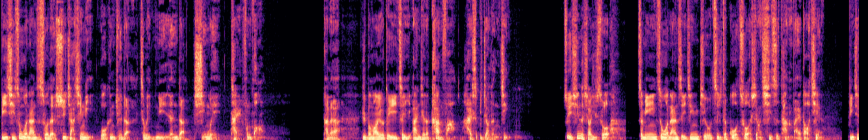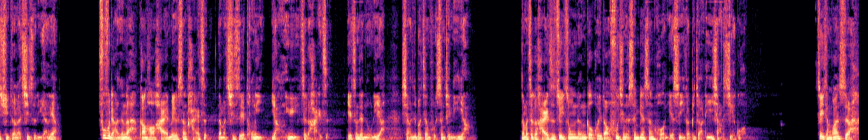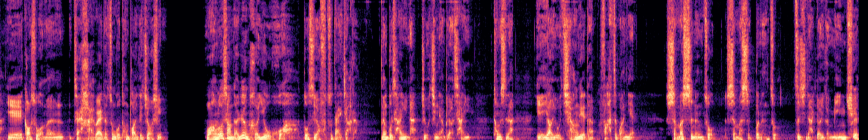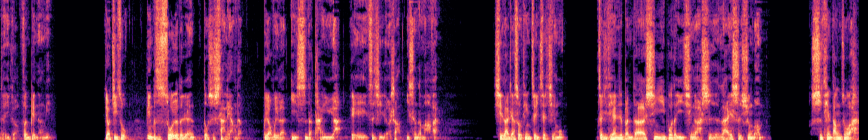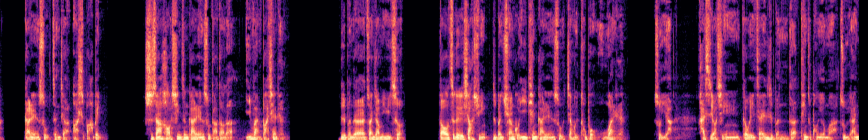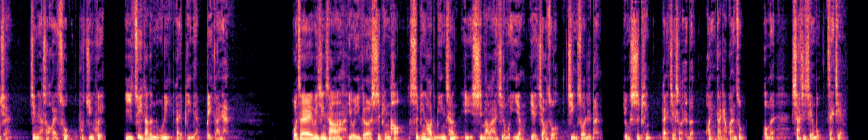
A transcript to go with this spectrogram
比起中国男子说的虚假经历，我更觉得这位女人的行为太疯狂。”看来啊，日本网友对于这一案件的看法还是比较冷静。最新的消息说。这名中国男子已经就自己的过错向妻子坦白道歉，并且取得了妻子的原谅。夫妇两人呢，刚好还没有生孩子，那么妻子也同意养育这个孩子，也正在努力啊向日本政府申请领养。那么这个孩子最终能够回到父亲的身边生活，也是一个比较理想的结果。这场官司啊，也告诉我们在海外的中国同胞一个教训：网络上的任何诱惑都是要付出代价的。能不参与呢，就尽量不要参与。同时呢，也要有强烈的法治观念，什么事能做，什么事不能做，自己呢要一个明确的一个分辨能力。要记住，并不是所有的人都是善良的，不要为了一丝的贪欲啊，给自己惹上一身的麻烦。谢谢大家收听这一期的节目。这几天日本的新一波的疫情啊是来势凶猛，十天当中啊。感染人数增加二十八倍。十三号新增感染人数达到了一万八千人。日本的专家们预测，到这个月下旬，日本全国一天感染人数将会突破五万人。所以啊，还是要请各位在日本的听众朋友们注意安全，尽量少外出，不聚会，以最大的努力来避免被感染。我在微信上有一个视频号，视频号的名称与喜马拉雅节目一样，也叫做“紧说日本”，用视频来介绍日本，欢迎大家关注。我们下期节目再见。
